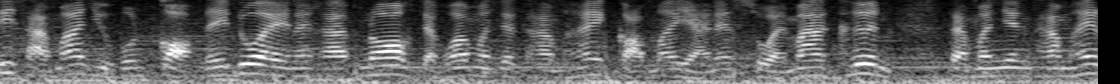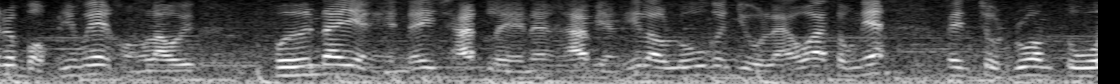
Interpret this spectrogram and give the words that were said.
ที่สามารถอยู่บนเกาะได้ด้วยนะครับ นอกจากว่ามันจะทำให้เกาะมาหยาเนี่ยสวยมากขึ้น แต่มันยังทำให้ระบบนิเวศของเราฟื้นได้อย่างเห็นได้ชัดเลยนะครับ อย่างที่เรารู้กันอยู่แล้วว่าตรงเนี้ยเป็นจุดรวมตัว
